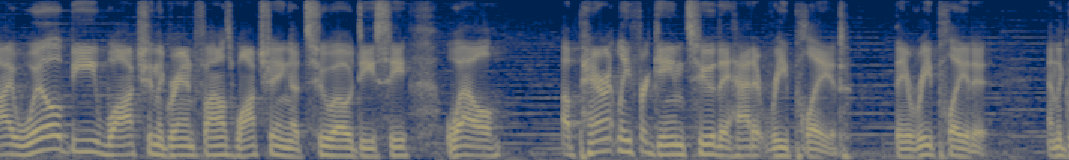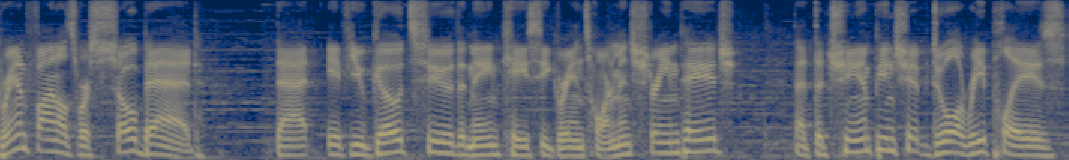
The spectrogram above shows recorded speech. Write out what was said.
I will be watching the grand finals, watching a 2-0 DC. Well, apparently for game two, they had it replayed. They replayed it. And the grand finals were so bad that if you go to the main KC Grand Tournament stream page, that the championship duel replays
